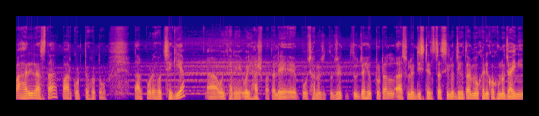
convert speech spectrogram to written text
পাহাড়ি রাস্তা পার করতে হতো। তারপরে হচ্ছে গিয়া ওইখানে, ওই হাসপাতালে পৌঁছানো যেত। যেহেতু যাই হোক টোটাল আসলে ডিস্টেন্সটা ছিল। যেহেতু আমি ওখানে কখনো যাইনি,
